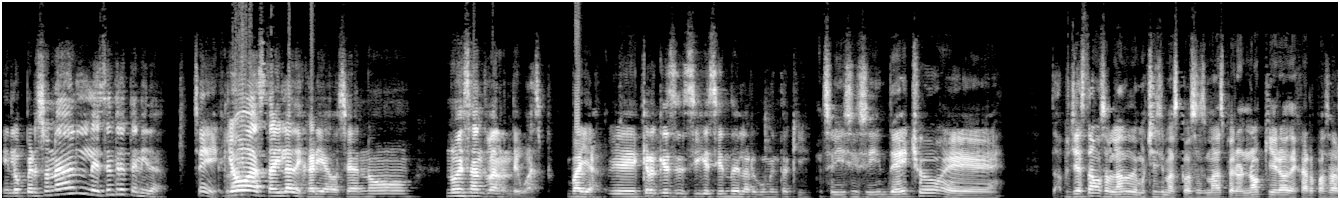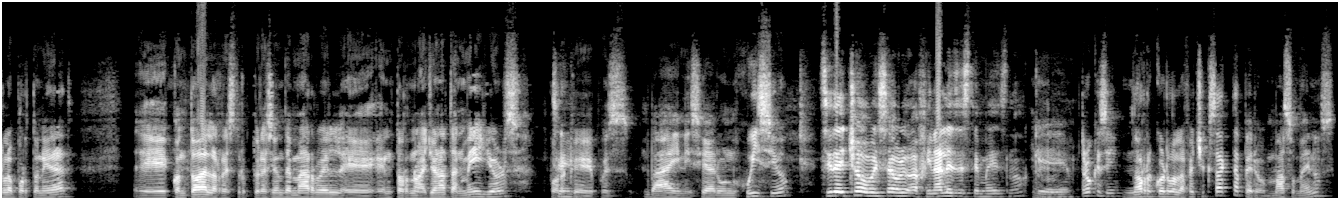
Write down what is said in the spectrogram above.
en lo personal está entretenida. Sí, Yo claro. hasta ahí la dejaría, o sea, no, no es Ant-Man the Wasp. Vaya, eh, creo que ese sigue siendo el argumento aquí. Sí, sí, sí. De hecho, eh, ya estamos hablando de muchísimas cosas más, pero no quiero dejar pasar la oportunidad eh, con toda la reestructuración de Marvel eh, en torno a Jonathan Majors, porque pues va a iniciar un juicio. Sí, de hecho, es a finales de este mes, ¿no? Que Creo que sí, no recuerdo la fecha exacta, pero más o menos.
